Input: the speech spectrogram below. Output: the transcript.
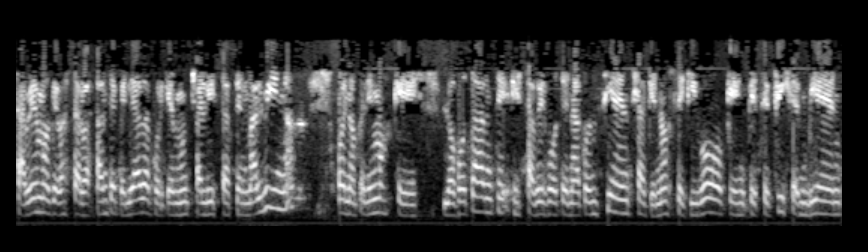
sabemos que va a estar bastante peleada porque hay muchas listas en Malvinas. Bueno, pedimos que los votantes esta vez voten a conciencia, que no se equivoquen, que se fijen bien,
